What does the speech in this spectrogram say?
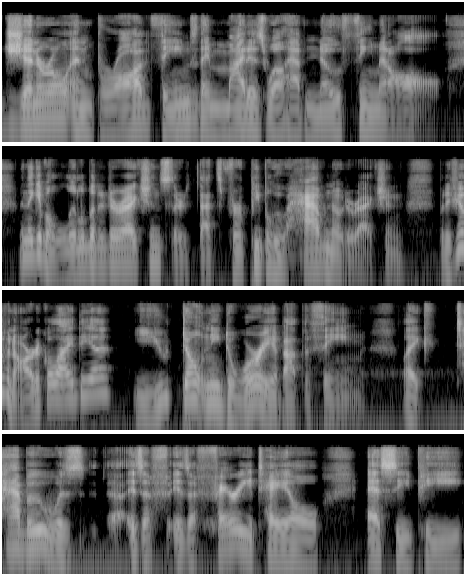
general and broad themes, they might as well have no theme at all. And they give a little bit of directions. There's that's for people who have no direction. But if you have an article idea, you don't need to worry about the theme like taboo was uh, is a is a fairy tale scp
